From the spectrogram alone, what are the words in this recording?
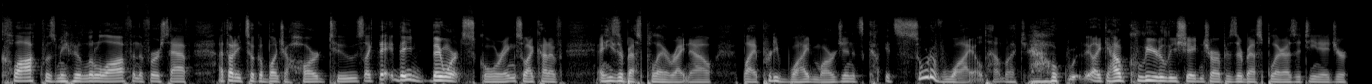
clock was maybe a little off in the first half. I thought he took a bunch of hard twos. Like they they, they weren't scoring, so I kind of and he's their best player right now by a pretty wide margin. It's it's sort of wild how much how like how clearly Shaedon Sharpe is their best player as a teenager.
